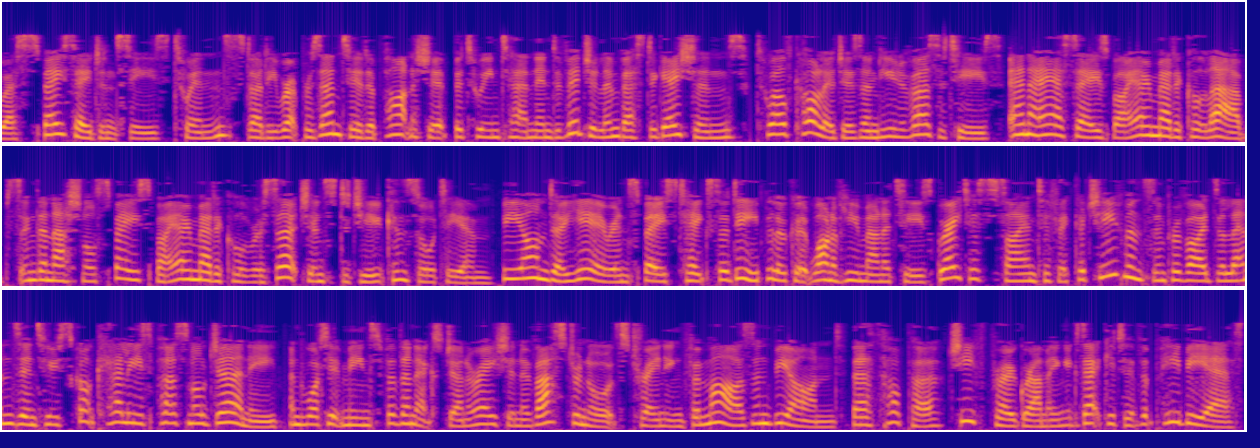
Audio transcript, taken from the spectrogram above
U.S. Space Agency's Twins study represented a partnership between 10 individual investigations, 12 colleges and universities, NASA's biomedical labs and the National Space Biomedical Research Institute Consortium. Beyond a Year in Space takes a deep look at one of humanity's greatest scientific achievements and provides a lens into Scott Kelly's personal journey, and what it means for the next generation of astronauts training for Mars and beyond. Beth Hopper, Chief Programming programming executive at PBS,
